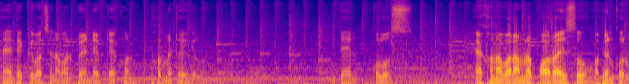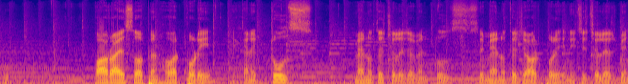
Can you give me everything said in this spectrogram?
হ্যাঁ দেখতে পাচ্ছেন আমার পেন ড্রাইভটা এখন ফরম্যাট হয়ে গেল। দেন ক্লোজ এখন আবার আমরা পাওয়ার আইসও ওপেন করব। পাওয়ার আইসও ওপেন হওয়ার পরে এখানে টুলস মেনুতে চলে যাবেন। টুলসে মেনুতে যাওয়ার পরে নিচে চলে আসবেন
